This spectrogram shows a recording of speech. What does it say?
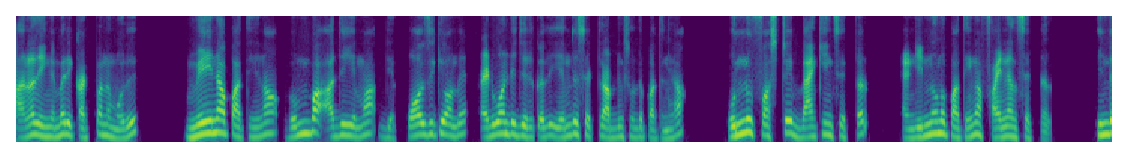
அதனால் இந்த மாதிரி கட் பண்ணும்போது மெயினாக பார்த்தீங்கன்னா ரொம்ப அதிகமாக இங்கே பாசிட்டிவ் வந்து அட்வான்டேஜ் இருக்கிறது எந்த செக்டர் அப்படின்னு சொல்லிட்டு பார்த்தீங்கன்னா ஒன்று ஃபஸ்ட்டு பேங்கிங் செக்டர் அண்ட் இன்னொன்று பார்த்தீங்கன்னா ஃபைனான்ஸ் செக்டர் இந்த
